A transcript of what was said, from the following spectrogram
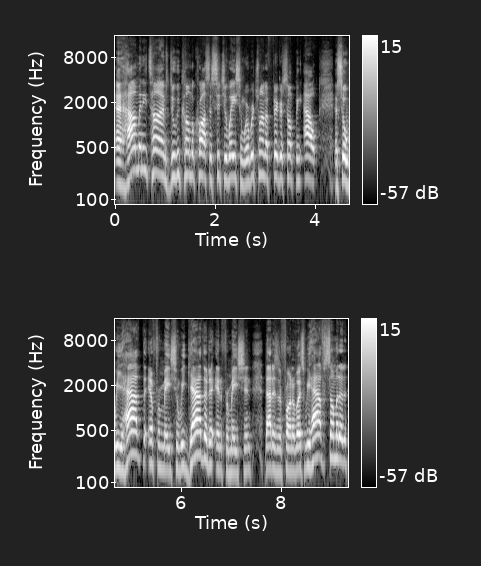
And how many times do we come across a situation where we're trying to figure something out? And so we have the information, we gather the information that is in front of us, we have some of the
